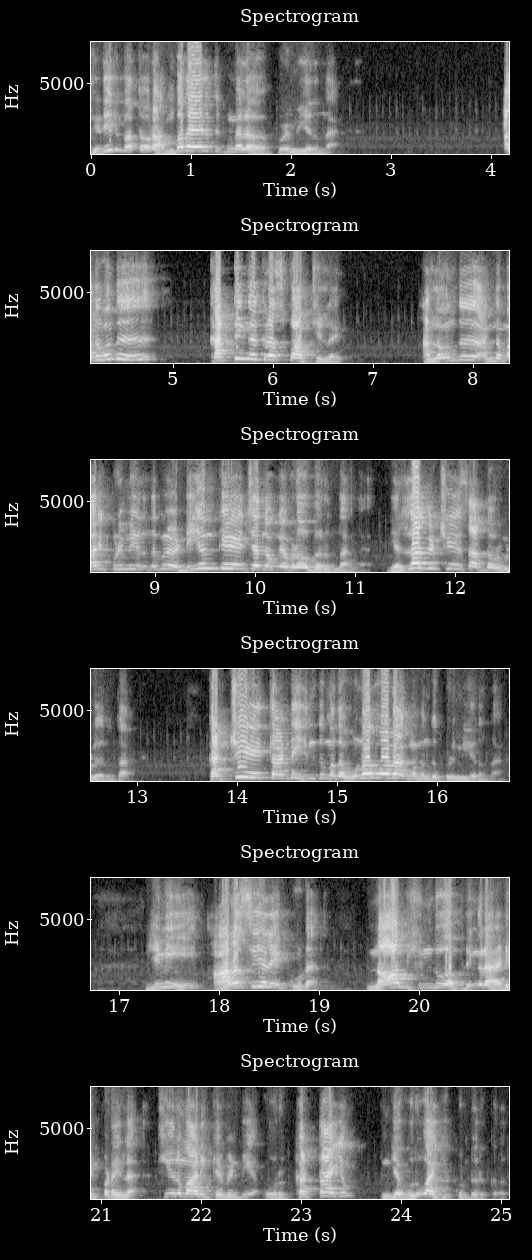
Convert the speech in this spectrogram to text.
திடீர்னு பார்த்தா ஒரு ஐம்பதாயிரத்துக்கு மேல குழுமி இருந்தாங்க அது வந்து கட்டிங் அக்ராஸ் பார்ட்டி லைன். அதுல வந்து அந்த மாதிரி குழுமி இருந்தவங்க டிஎம்கே சேர்ந்தவங்க எவ்வளவு பேர் இருந்தாங்க? எல்லா கட்சியை சார்ந்தவர்கள் இருந்தாங்க. கட்சியை தாண்டி இந்து மத உணர்வோடு அங்க வந்து குழுமி இருந்தாங்க. இனி அரசியலை கூட நாம் ஹிந்து அப்படிங்கிற அடிப்படையில தீர்மானிக்க வேண்டிய ஒரு கட்டாயம் இங்கே உருவாகி கொண்டிருக்கிறது.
